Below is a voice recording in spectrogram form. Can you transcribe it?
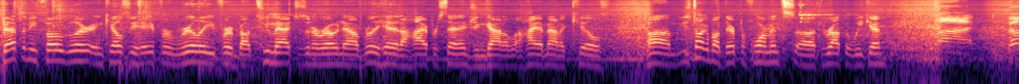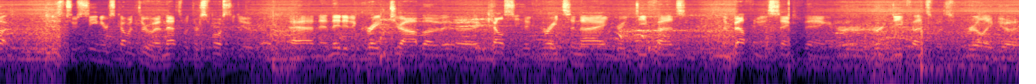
Bethany Fogler and Kelsey Hafer really, for about two matches in a row now, really hit at a high percentage and got a high amount of kills. Um, you just talk about their performance uh, throughout the weekend. Uh, well, there's two seniors coming through, and that's what they're supposed to do. And, and they did a great job of it. Uh, Kelsey hit great tonight, great defense, and, and Bethany the same thing. Her, her defense was really good,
